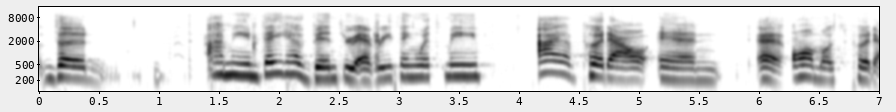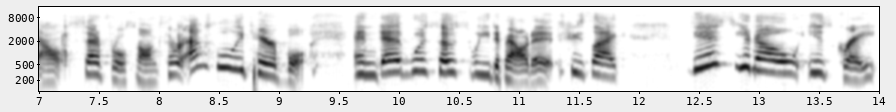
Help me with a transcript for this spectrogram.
the I mean, they have been through everything with me. I have put out and uh, almost put out several songs that were absolutely terrible. And Deb was so sweet about it. She's like, this, you know, is great.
